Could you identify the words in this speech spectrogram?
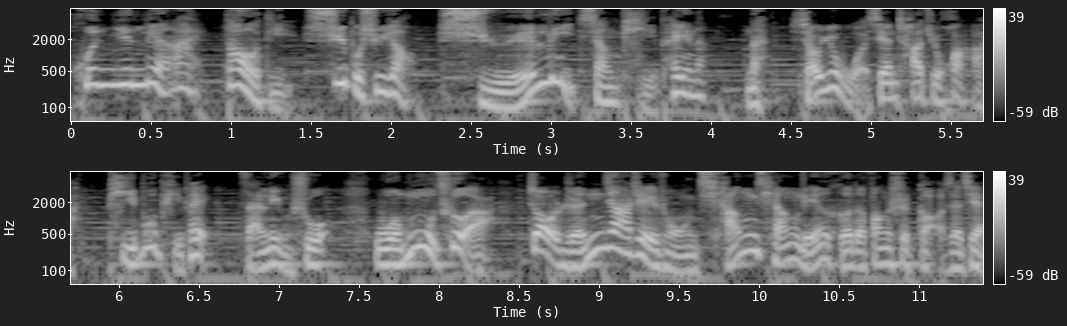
婚姻恋爱到底需不需要学历相匹配呢？那小雨，我先插句话啊，匹不匹配咱另说。我目测啊，照人家这种强强联合的方式搞下去，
